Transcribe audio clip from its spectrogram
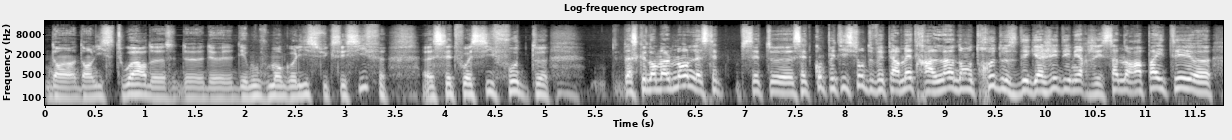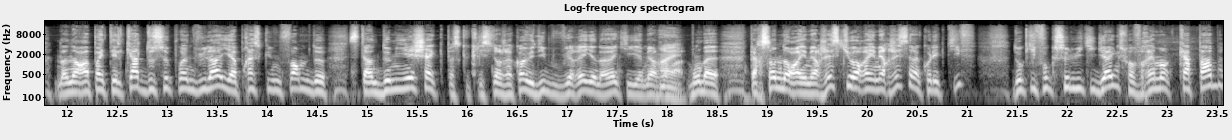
dans, l'histoire de, de, de, des mouvements gaullistes successifs. cette fois-ci, faute parce que normalement cette, cette, euh, cette compétition devait permettre à l'un d'entre eux de se dégager, d'émerger. Ça n'aura pas été euh, n'aura pas été le cas. De ce point de vue-là, il y a presque une forme de c'est un demi-échec parce que Christian Jacob dit vous verrez, il y en a un qui émergera. Ouais. Bon ben personne n'aura émergé. Ce qui aura émergé, c'est un collectif. Donc il faut que celui qui gagne soit vraiment capable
